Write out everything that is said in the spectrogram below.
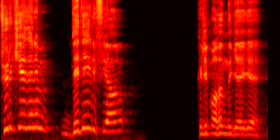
Türkiye'denim dedi herif ya. Klip alındı GG.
